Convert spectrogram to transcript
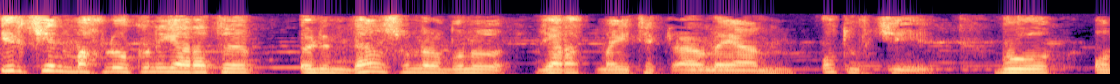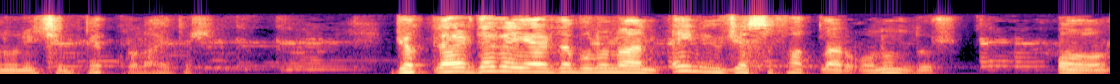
İlkin mahlukunu yaratıp ölümden sonra bunu yaratmayı tekrarlayan odur ki bu onun için pek kolaydır. Göklerde ve yerde bulunan en yüce sıfatlar O'nundur. O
